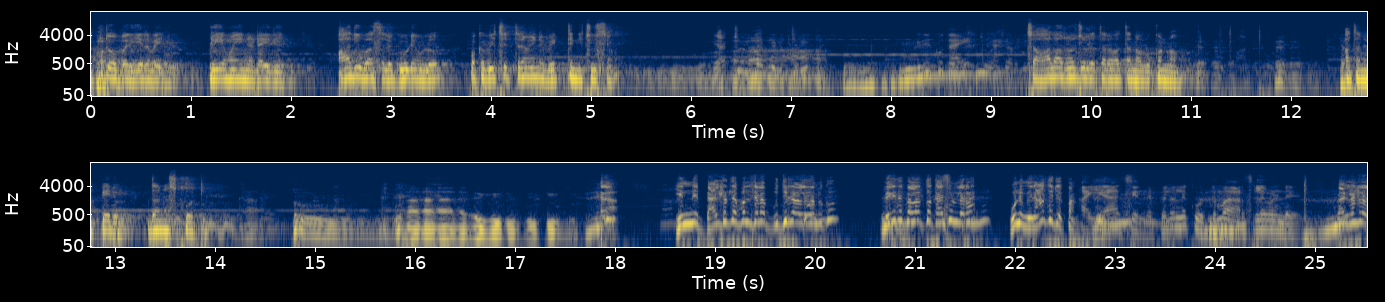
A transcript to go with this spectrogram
అక్టోబర్ ఇరవై ప్రియమైన డైరీ ఆదివాసుల గూడెంలో ఒక విచిత్రమైన వ్యక్తిని చూశాం. చాలా రోజుల తర్వాత నవ్వుకున్నాం. అతని పేరు ధనుష్ కోటి ఇన్ని బెల్ట్ దెబ్బలు తిన బుద్ధి రాలేదా మీకు? మిగతా పిల్లలతో కలిసి ఉండరా? ఉండి మీ నాతో చెప్తాను. అయ్యా చిన్నపిల్లల్ని కొట్టు మార్చలేమండి వెళ్ళండి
